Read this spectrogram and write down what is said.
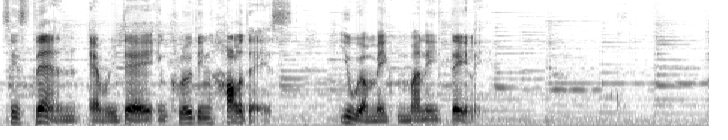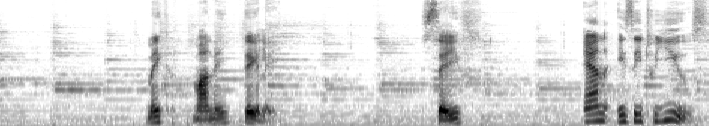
Since then, every day, including holidays, you will make money daily. Make money daily. Safe and easy to use.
